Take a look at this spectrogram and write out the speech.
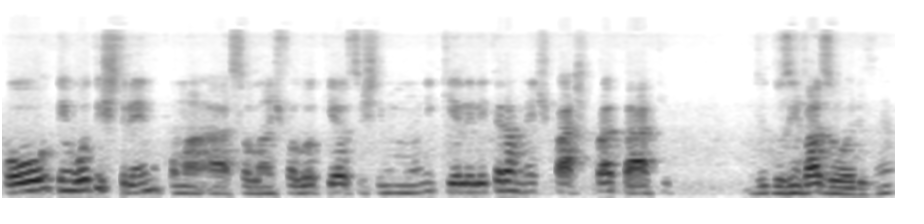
Ou tem o outro extremo, como a Solange falou, que é o sistema imune, que ele literalmente parte para o ataque dos invasores. Né?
